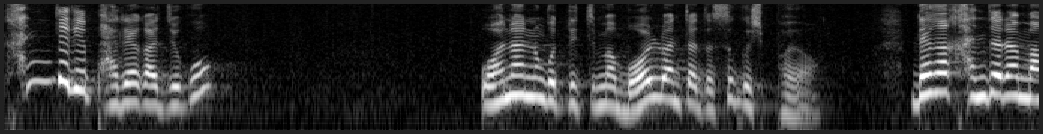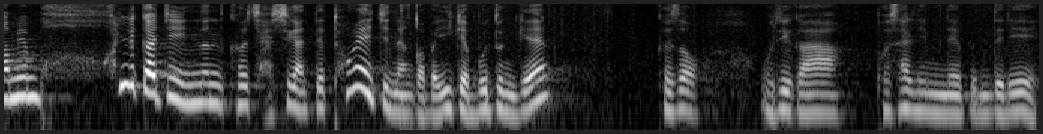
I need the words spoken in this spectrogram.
간절히 바래 가지고 원하는 것도 있지만 멀로 한자도 쓰고 싶어요. 내가 간절한 마음이 멀리까지 있는 그 자식한테 통해지는 거 봐. 이게 모든 게. 그래서 우리가 보살님네 분들이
